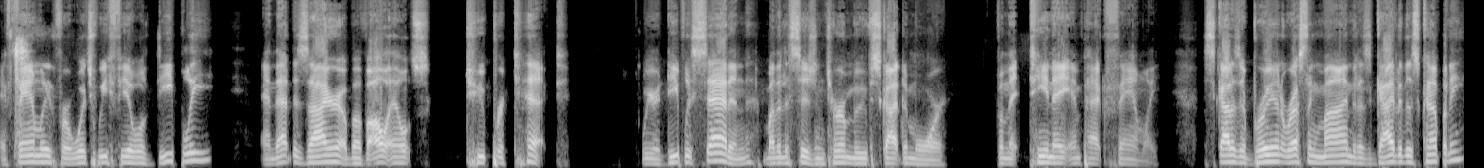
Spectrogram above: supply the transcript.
a family for which we feel deeply and that desire above all else to protect. We are deeply saddened by the decision to remove Scott D'Amore from the TNA Impact family. Scott is a brilliant wrestling mind that has guided this company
